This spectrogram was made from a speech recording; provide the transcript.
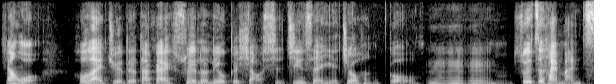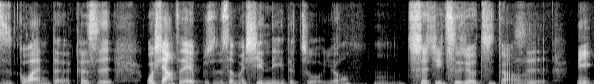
像我后来觉得，大概睡了六个小时，精神也就很够。嗯嗯嗯，嗯，所以这还蛮直观的。可是我想，这也不是什么心理的作用。嗯，吃几次就知道了。是你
